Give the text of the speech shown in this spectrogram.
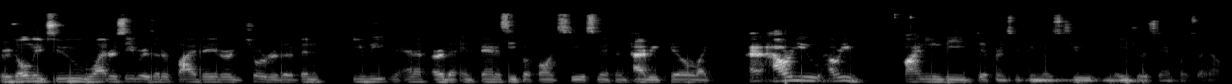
there's only two wide receivers that are five eight or shorter that have been elite in the NFL or the, in fantasy football, and Steve Smith and Tyreek Hill? Like, how are you? How are you finding the difference between those two major standpoints right now?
